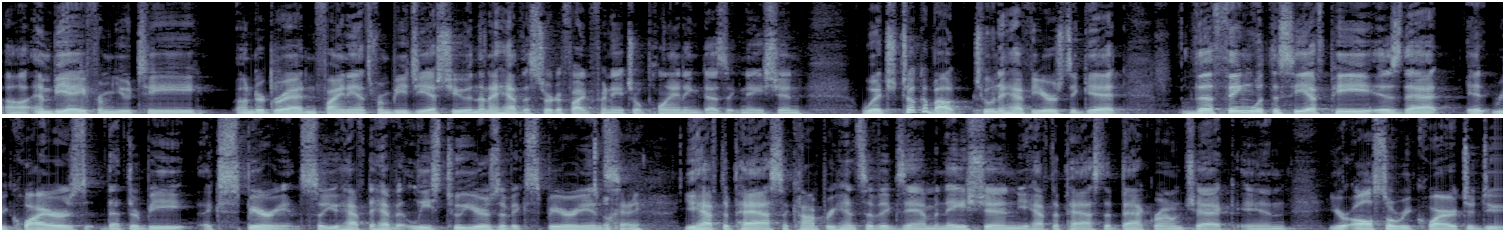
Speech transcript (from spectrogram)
uh, MBA from UT, undergrad in finance from BGSU, and then I have the certified financial planning designation, which took about two and a half years to get. The thing with the CFP is that it requires that there be experience. So you have to have at least two years of experience. Okay. You have to pass a comprehensive examination. You have to pass the background check, and you're also required to do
